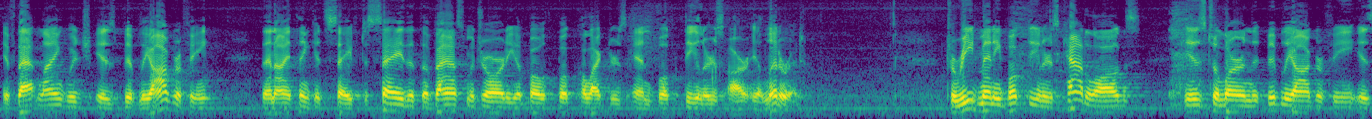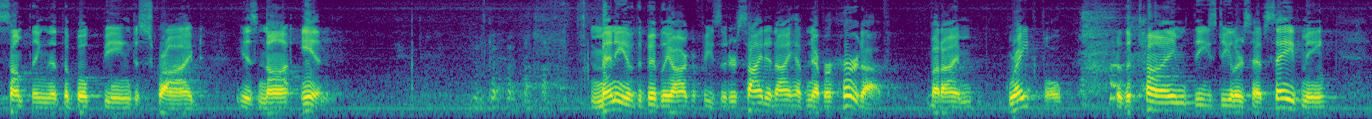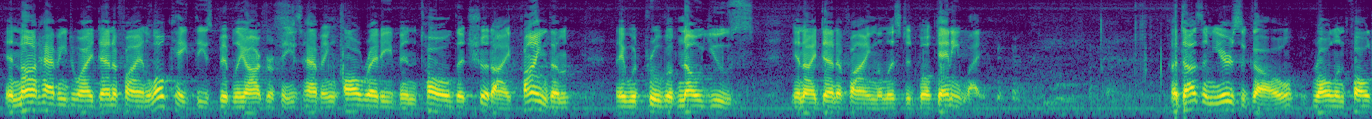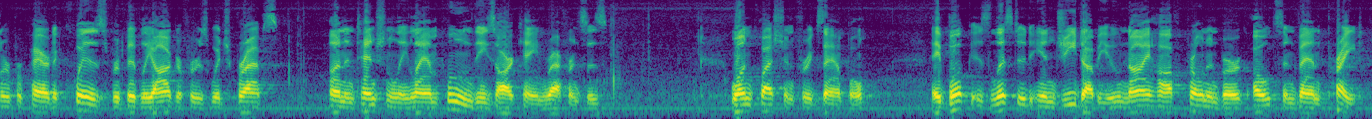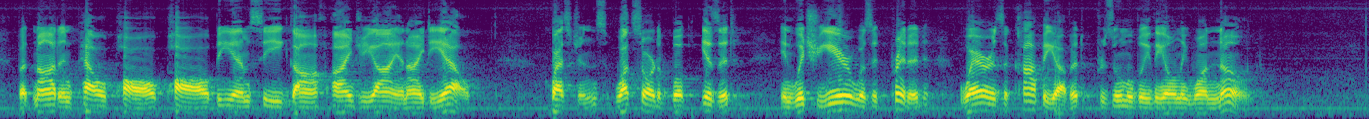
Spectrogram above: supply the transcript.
If that language is bibliography, then I think it's safe to say that the vast majority of both book collectors and book dealers are illiterate. To read many book dealers' catalogs is to learn that bibliography is something that the book being described is not in. Many of the bibliographies that are cited I have never heard of, but I'm grateful for the time these dealers have saved me in not having to identify and locate these bibliographies, having already been told that should I find them, they would prove of no use in identifying the listed book anyway. A dozen years ago, Roland Folter prepared a quiz for bibliographers which perhaps unintentionally lampooned these arcane references. One question, for example a book is listed in GW, Nijhoff, Kronenberg, Oates, and Van Praet, but not in Pell, Paul, Paul, BMC, Goff, IGI, and IDL. Questions What sort of book is it? In which year was it printed? Where is a copy of it, presumably the only one known?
